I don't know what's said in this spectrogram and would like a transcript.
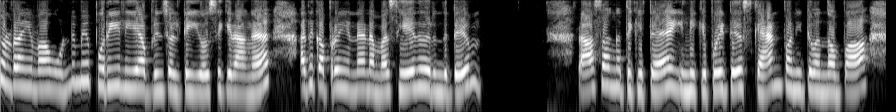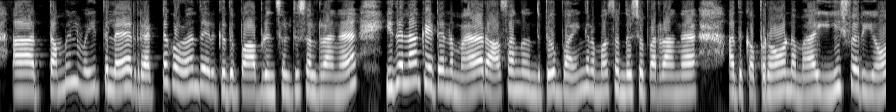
சொல்கிறான் இவன்? ஒன்றுமே புரியலையே அப்படின்னு சொல்லிட்டு யோசிக்கிறாங்க. அதுக்கப்புறம் என்ன நம்ம சேது இருந்துட்டு ராசாங்கத்துக்கிட்ட இன்னைக்கு போயிட்டு ஸ்கேன் பண்ணிட்டு வந்தோம்ப்பா. ஆஹ் தமிழ் வயித்துல ரெட்டை குழந்தை இருக்குதுப்பா அப்படின்னு சொல்லிட்டு சொல்றாங்க. இதெல்லாம் கேட்ட நம்ம ராசாங்கம் வந்துட்டு பயங்கரமா சந்தோஷப்படுறாங்க. அதுக்கப்புறம் நம்ம ஈஸ்வரியும்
